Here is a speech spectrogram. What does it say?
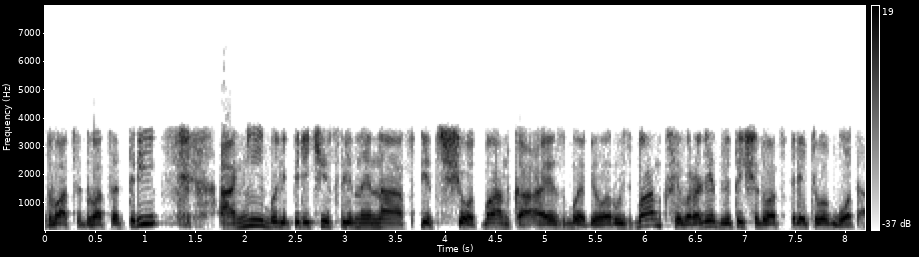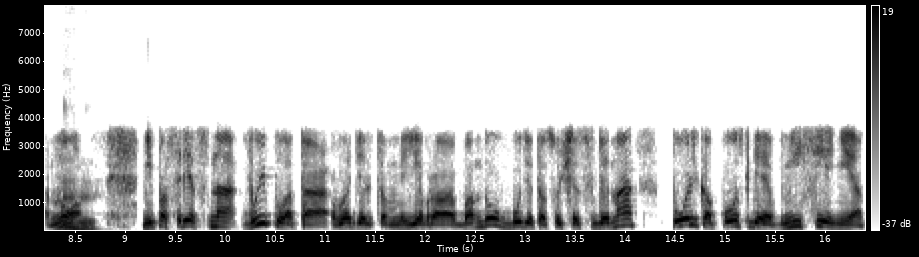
2023, они были перечислены на спецсчет банка АСБ «Беларусьбанк» в феврале 2023 года. Но угу. непосредственно выплата владельцам евробондов будет осуществлена только после внесения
